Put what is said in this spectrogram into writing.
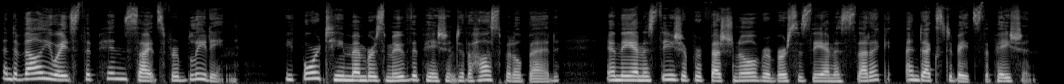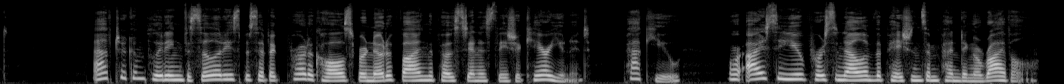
and evaluates the pin sites for bleeding before team members move the patient to the hospital bed and the anesthesia professional reverses the anesthetic and extubates the patient. After completing facility specific protocols for notifying the post anesthesia care unit, PACU, or ICU personnel of the patient's impending arrival,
